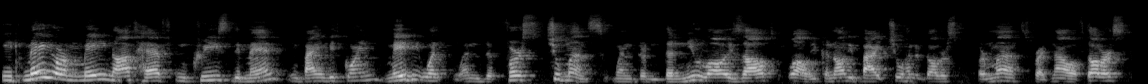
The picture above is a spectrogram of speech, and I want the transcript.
it may or may not have increased demand in buying Bitcoin. Maybe when, when the first two months, when the, the new law is out, well, you can only buy $200 per month right now of dollars.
